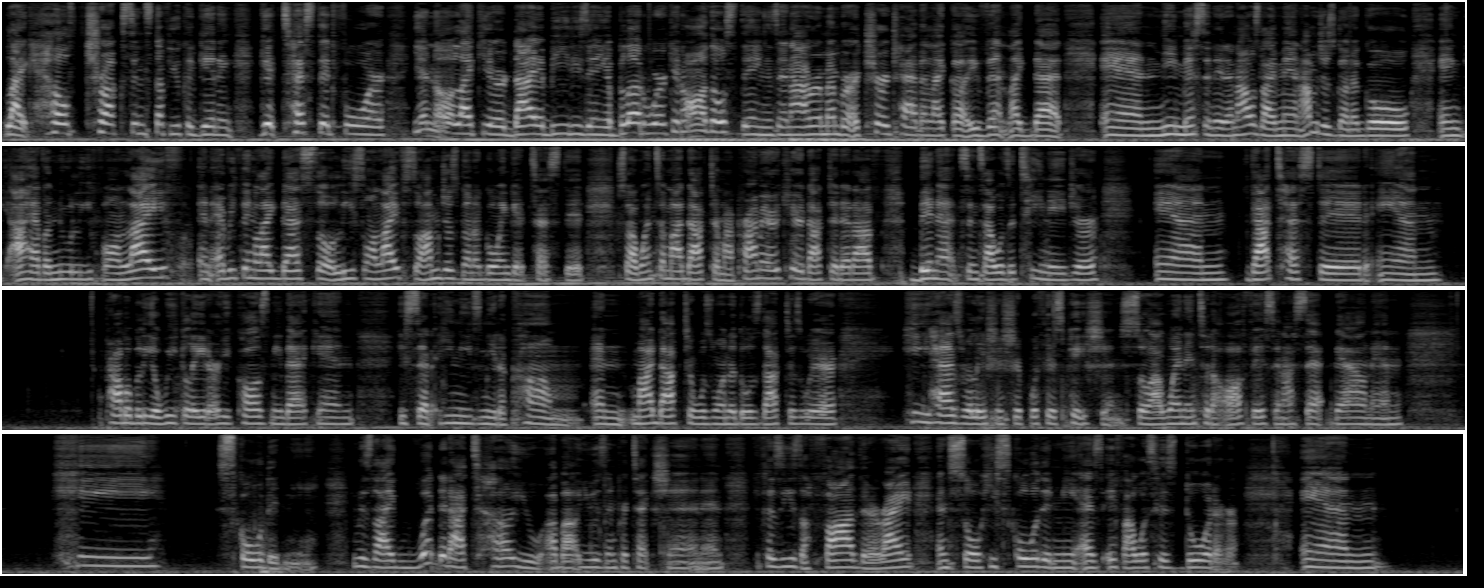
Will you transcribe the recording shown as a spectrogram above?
like health trucks and stuff you could get and get tested for you know like your diabetes and your blood work and all those things. And i remember a church having like a event like that and me missing it. And i was like man i'm just gonna go and i have a new leaf on life and everything like that. So lease on life. So i'm just gonna go and get tested. So i went to my doctor my primary care doctor that i've been at since i was a teenager and got tested and probably a week later, he calls me back in. He said he needs me to come. And my doctor was one of those doctors where he has relationship with his patients. So I went into the office and I sat down and he scolded me. He was like, What did I tell you about using protection? And because he's a father, right? And so he scolded me as if I was his daughter. And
